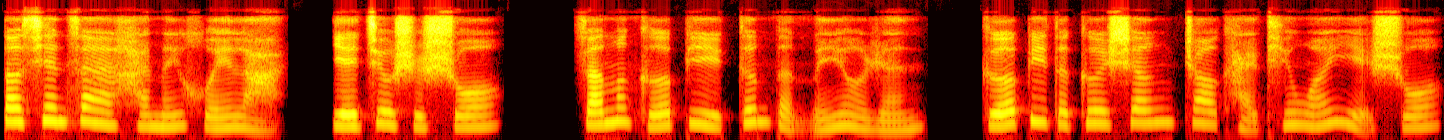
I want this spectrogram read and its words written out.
到现在还没回来，也就是说，咱们隔壁根本没有人。隔壁的歌声，赵凯听完也说，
